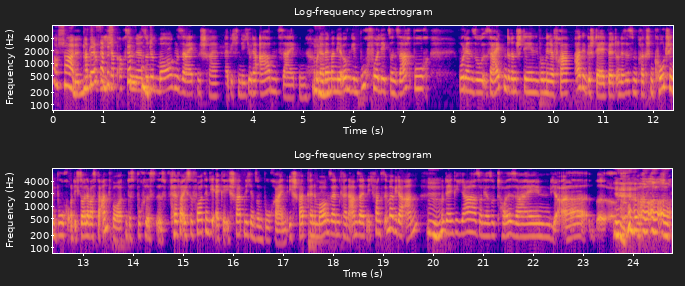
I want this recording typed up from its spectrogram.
Ach, schade. Du wärst ich, ich habe auch so eine, so eine Morgenseiten schreibe ich nicht oder Abendseiten. Mhm. Oder wenn man mir irgendwie ein Buch vorlegt, so ein Sachbuch, wo dann so Seiten drin stehen, wo mir eine Frage gestellt wird und es ist ein praktisch ein Coaching-Buch und ich soll da was beantworten. Das Buch das, das pfeffer ich sofort in die Ecke. Ich schreibe nicht in so ein Buch rein. Ich schreibe keine Morgenseiten, keine Abendseiten. Ich fange es immer wieder an mhm. und denke, ja, soll ja so toll sein. Ja.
